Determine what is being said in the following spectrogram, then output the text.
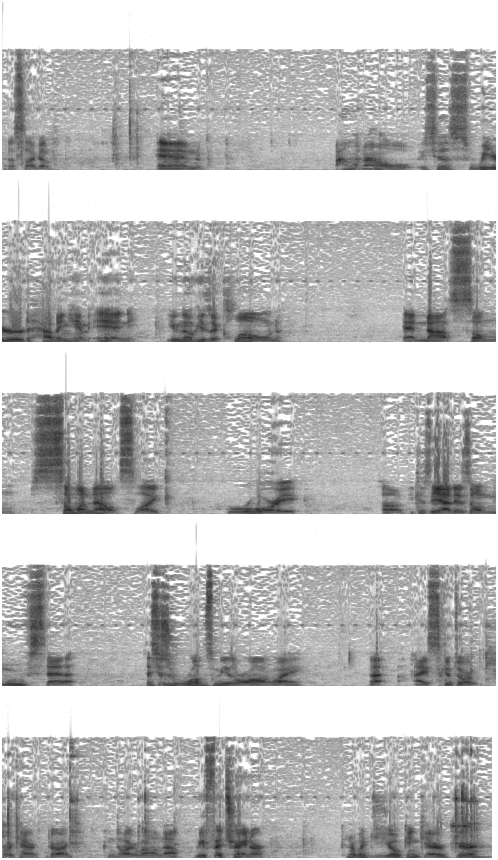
in a second. And I don't know. It's just weird having him in, even though he's a clone, and not some someone else like Roy, uh, because he had his own move set. That just rubs me the wrong way. But I skipped over for a character I can talk about now. Wii Fit Trainer. Kind of a joking character.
